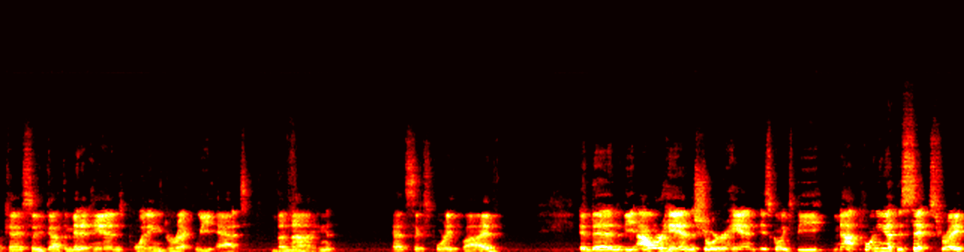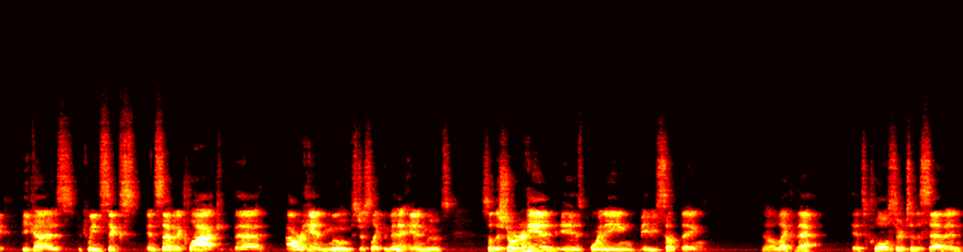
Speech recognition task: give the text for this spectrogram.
Okay, so you've got the minute hand pointing directly at the 9 at 645. And then the hour hand, the shorter hand, is going to be not pointing at the 6, right? Because between 6 and 7 o'clock, the hour hand moves, just like the minute hand moves. So the shorter hand is pointing maybe something you know, like that. It's closer to the 7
